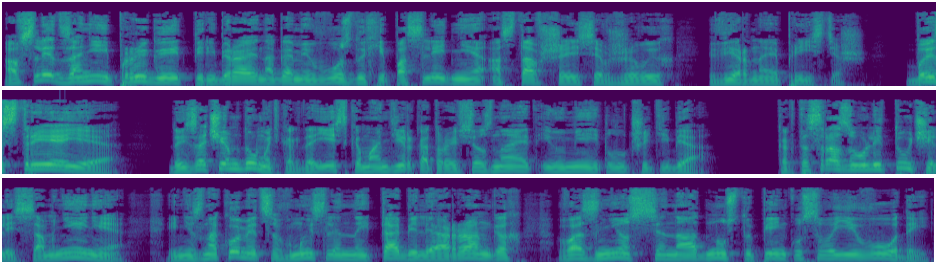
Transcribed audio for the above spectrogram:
А вслед за ней прыгает, перебирая ногами в воздухе, последняя оставшаяся в живых верная пристежь. «Быстрее!» Да и зачем думать, когда есть командир, который все знает и умеет лучше тебя? Как-то сразу улетучились сомнения, и незнакомец в мысленной табеле о рангах вознесся на одну ступеньку своей водой,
